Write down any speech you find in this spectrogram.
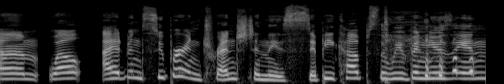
Um, well, I had been super entrenched in these sippy cups that we've been using,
